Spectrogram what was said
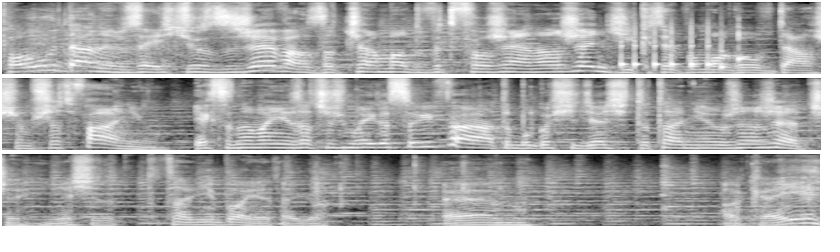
Po udanym zejściu z drzewa zacząłem od wytworzenia narzędzi, które pomogą w dalszym przetrwaniu. Jak chcę normalnie zacząć mojego survivora, to mogą się dziać totalnie różne rzeczy. Ja się totalnie boję tego. Em... Okej.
